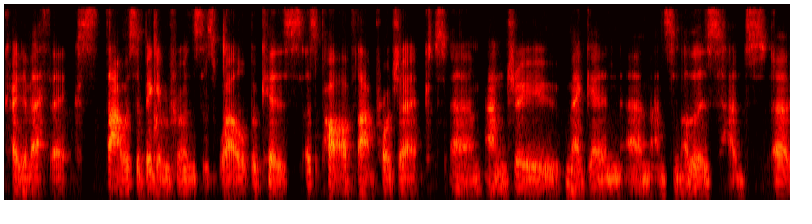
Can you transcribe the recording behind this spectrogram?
Code of Ethics, that was a big influence as well, because as part of that project, um, Andrew, Meghan, um, and some others had uh,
